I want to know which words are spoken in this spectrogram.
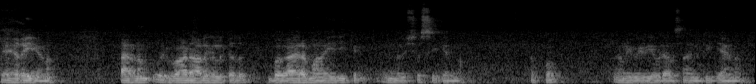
ഷെയർ ചെയ്യണം. കാരണം ഒരുപാട് ആളുകൾക്കത് ഉപകാരമായിരിക്കും എന്ന് വിശ്വസിക്കുന്നു. അപ്പോൾ ഞങ്ങൾ ഈ വീഡിയോ ഇവിടെ അവസാനിപ്പിക്കുകയാണ്.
